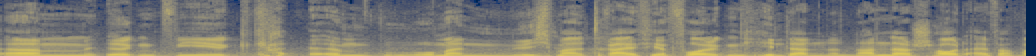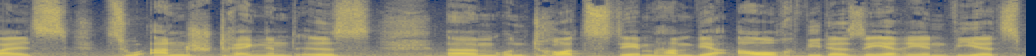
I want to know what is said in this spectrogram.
ähm, irgendwie, ähm, wo man nicht mal drei, vier Folgen hintereinander schaut, einfach weil es zu anstrengend ist. Ähm, und trotzdem haben wir auch wieder Serien wie jetzt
